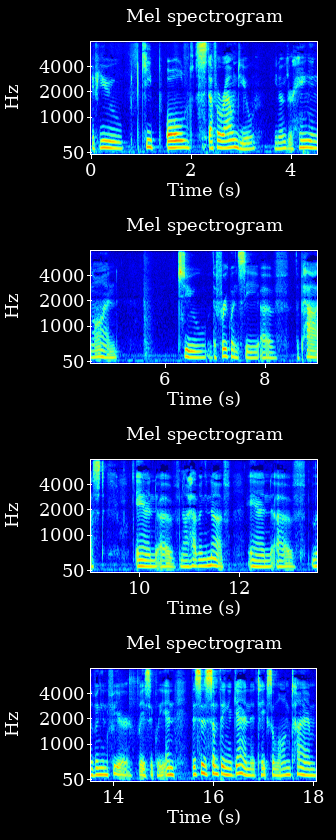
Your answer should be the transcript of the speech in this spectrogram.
If you keep old stuff around you you know you're hanging on to the frequency of the past and of not having enough and of living in fear basically. And this is something again it takes a long time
